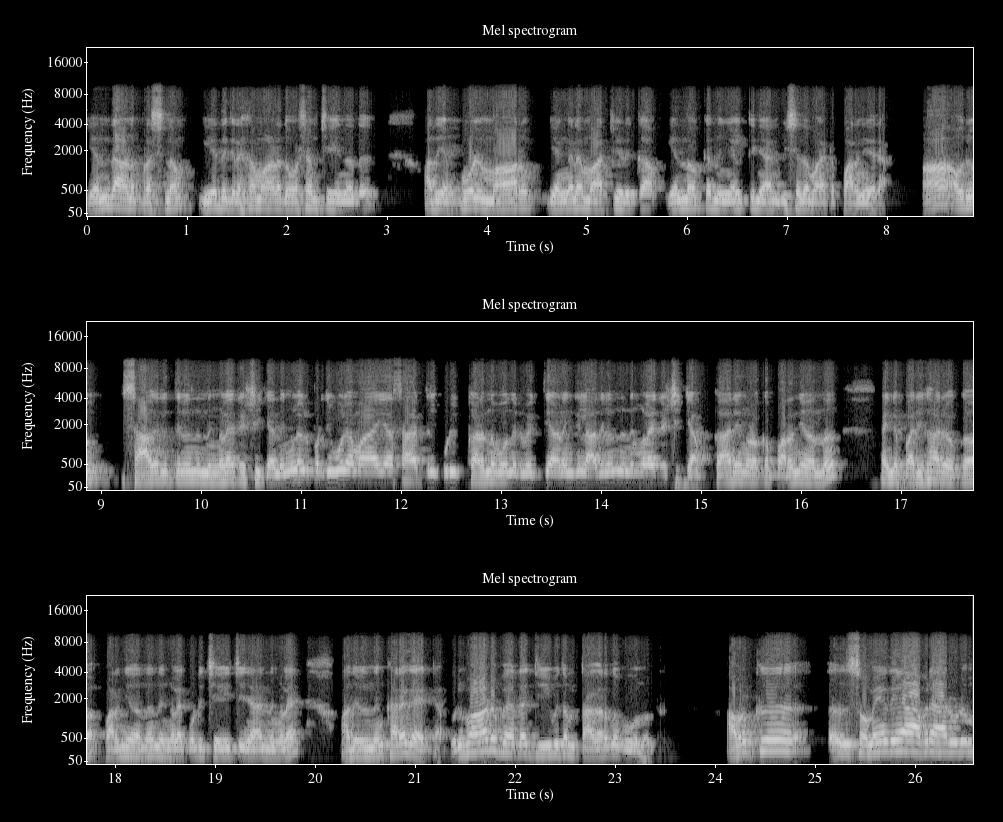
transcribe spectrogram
എന്താണ് പ്രശ്നം ഏത് ഗ്രഹമാണ് ദോഷം ചെയ്യുന്നത് അത് എപ്പോൾ മാറും എങ്ങനെ മാറ്റിയെടുക്കാം എന്നൊക്കെ നിങ്ങൾക്ക് ഞാൻ വിശദമായിട്ട് പറഞ്ഞുതരാം. ആ ഒരു സാഹചര്യത്തിൽ നിന്ന് നിങ്ങളെ രക്ഷിക്കാം. നിങ്ങൾ ഒരു പ്രതികൂലമായ സാഹചര്യത്തിൽ കൂടി കടന്നു പോകുന്ന ഒരു വ്യക്തിയാണെങ്കിൽ അതിൽ നിന്ന് നിങ്ങളെ രക്ഷിക്കാം. കാര്യങ്ങളൊക്കെ പറഞ്ഞു തന്ന് അതിന്റെ പരിഹാരമൊക്കെ പറഞ്ഞു തന്ന് നിങ്ങളെ കൊണ്ട് ചെയ്യിച്ച് ഞാൻ നിങ്ങളെ അതിൽ നിന്നും കരകയറ്റാം. ഒരുപാട് പേരുടെ ജീവിതം തകർന്നു പോകുന്നുണ്ട്. അവർക്ക് സ്വമേധയാ അവരാരോടും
